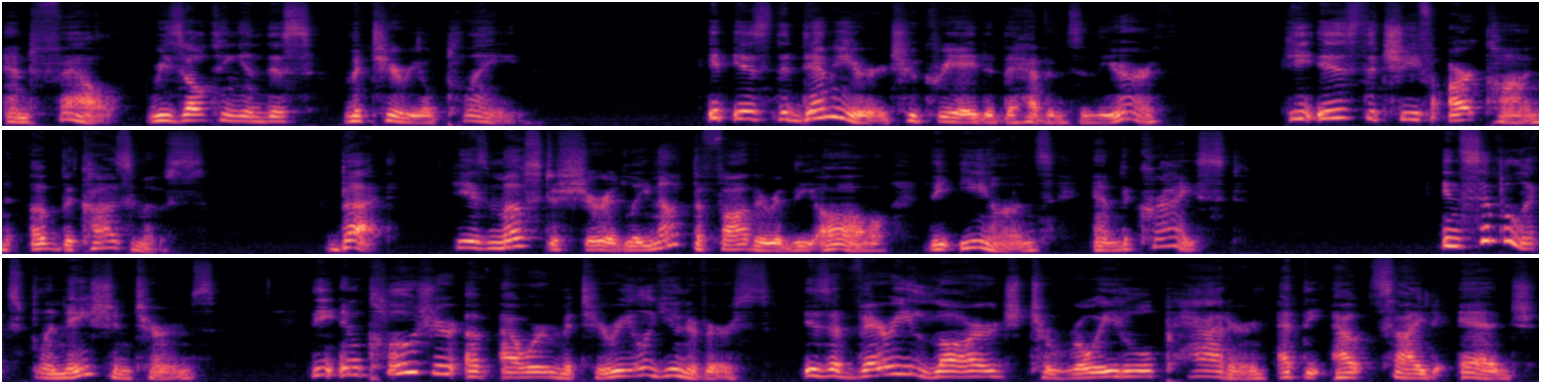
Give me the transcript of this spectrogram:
and fell, resulting in this material plane. It is the demiurge who created the heavens and the earth. He is the chief archon of the cosmos. But he is most assuredly not the father of the all, the eons, and the Christ. In simple explanation terms, the enclosure of our material universe is a very large toroidal pattern at the outside edge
